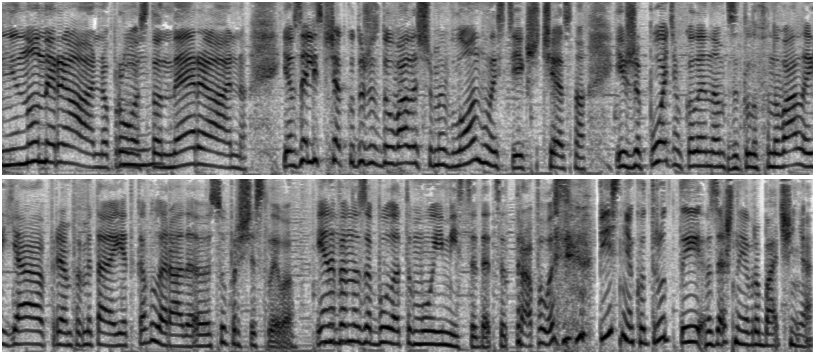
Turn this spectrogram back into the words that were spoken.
ну нереально, просто mm-hmm. нереально. Я взагалі спочатку дуже здивувалася, що ми в лонглисті, якщо чесно. І вже потім, коли нам зателефонували, я прям пам'ятаю, я така була рада, супер щаслива. Я напевно забула тому і місце, де це трапилось. Пісня, котру ти везеш на Євробачення.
